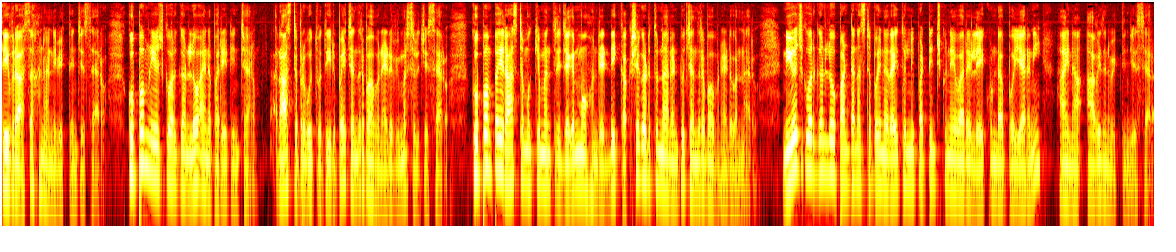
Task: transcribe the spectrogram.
తీవ్ర అసహనాన్ని వ్యక్తం చేశారు. కుప్పం నియోజకవర్గంలో ఆయన పర్యటించారు. రాష్ట్ర ప్రభుత్వ తీరుపై చంద్రబాబు నాయుడు విమర్శలు చేశారు. కుప్పంపై రాష్ట్ర ముఖ్యమంత్రి జగన్మోహన్ రెడ్డి కక్షగడుతున్నారంటూ చంద్రబాబు నాయుడు అన్నారు. నియోజకవర్గంలో పంట నష్టపోయిన రైతుల్ని పట్టించుకునేవారే లేకుండా పోయారని ఆయన ఆవేదన వ్యక్తం చేశారు.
